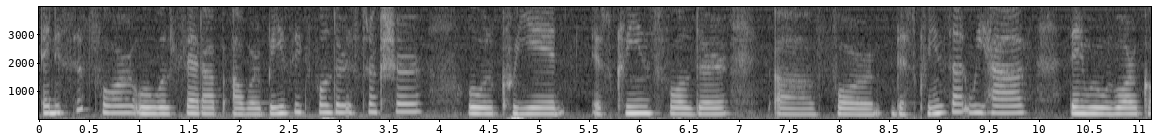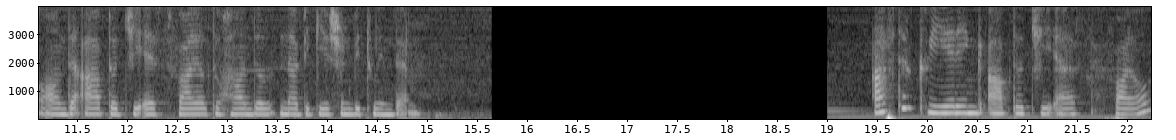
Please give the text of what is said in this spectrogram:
In step 4, we will set up our basic folder structure. We will create a screens folder uh, for the screens that we have. Then we will work on the app.js file to handle navigation between them. After creating app.js file,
